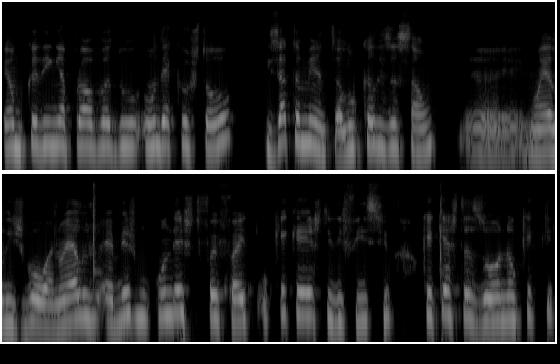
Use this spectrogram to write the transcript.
é um bocadinho a prova do onde é que eu estou, exatamente a localização, não é Lisboa, não é, é mesmo onde este foi feito, o que é que é este edifício, o que é que é esta zona, o que é que,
